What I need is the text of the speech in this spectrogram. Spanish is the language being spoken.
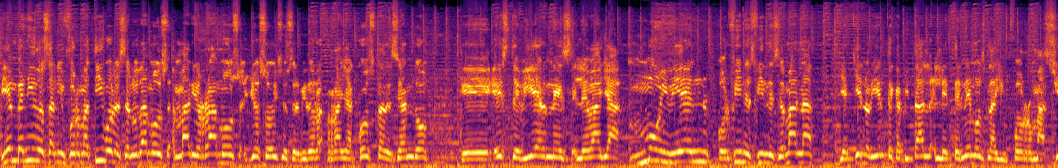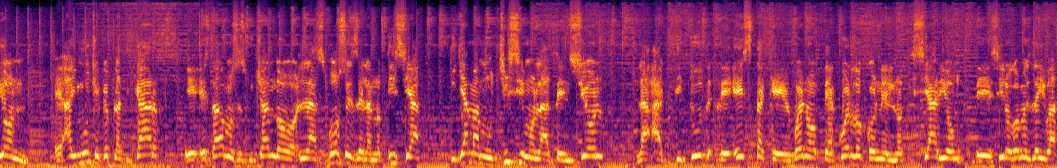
Bienvenidos al informativo, les saludamos Mario Ramos, yo soy su servidor Raya Costa, deseando que este viernes le vaya muy bien, por fin es fin de semana y aquí en Oriente Capital le tenemos la información, eh, hay mucho que platicar, eh, estábamos escuchando las voces de la noticia y llama muchísimo la atención la actitud de esta que, bueno, de acuerdo con el noticiario de Ciro Gómez Leiva,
